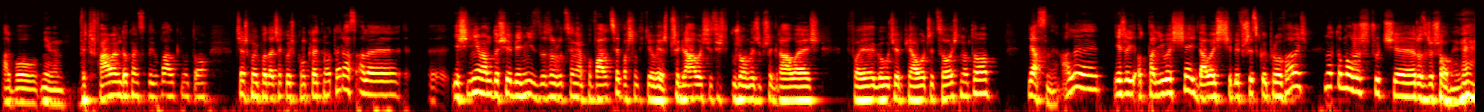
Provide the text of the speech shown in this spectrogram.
albo nie wiem, wytrwałem do końca tych walk, no to ciężko mi podać jakąś konkretną teraz, ale e, jeśli nie mam do siebie nic do zarzucenia po walce, właśnie takiego, wiesz, przegrałeś, jesteś wkurzony, że przegrałeś, twojego ucierpiało czy coś, no to jasne, ale jeżeli odpaliłeś się i dałeś z siebie wszystko i próbowałeś, no to możesz czuć się rozgrzeszony, nie?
